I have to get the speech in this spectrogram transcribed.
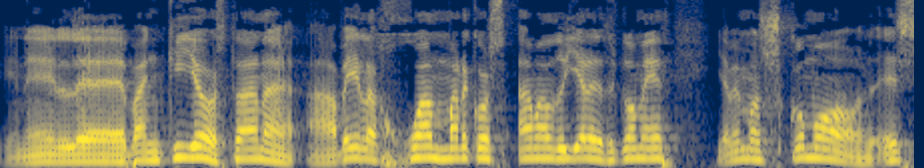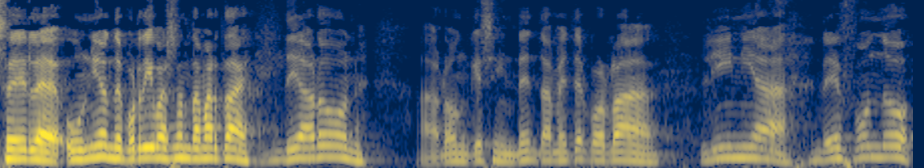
En el eh, banquillo están eh, Abel, Juan, Marcos, Amado y Alex Gómez. Ya vemos cómo es el eh, Unión Deportiva Santa Marta de Aarón. Aarón que se intenta meter por la línea de fondo.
